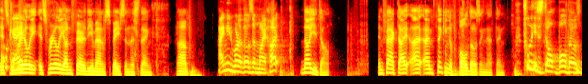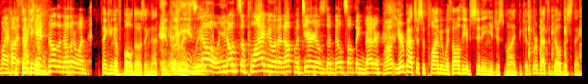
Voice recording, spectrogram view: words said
It's okay. really it's really unfair the amount of space in this thing. Um, I need one of those in my hut. no, you don't. In fact, I, I I'm thinking of bulldozing that thing. Please don't bulldoze my hut. I thinking can't of- build another one. Thinking of bulldozing that thing. Anyways, Please we- no. You don't supply me with enough materials to build something better. Well, you're about to supply me with all the obsidian you just mined because we're about to build this thing.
